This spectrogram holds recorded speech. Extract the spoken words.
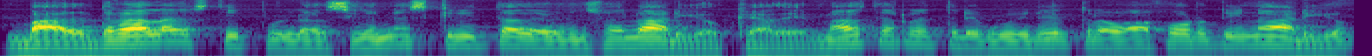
valdrá la estipulación escrita de un salario que además de retribuir el trabajo ordinario,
